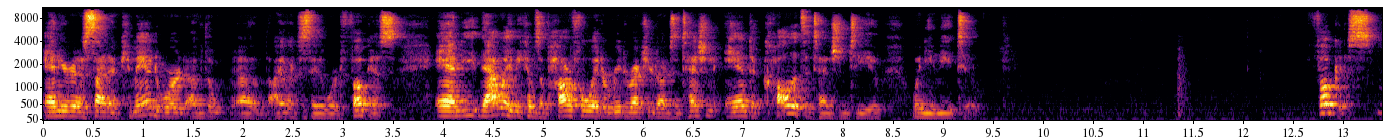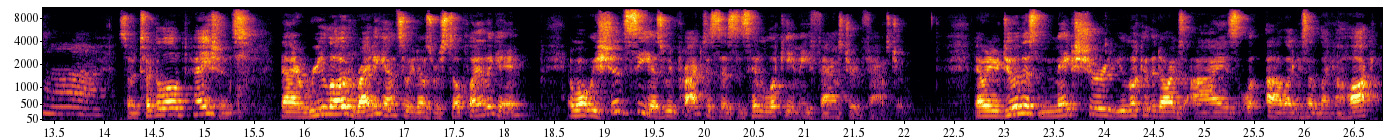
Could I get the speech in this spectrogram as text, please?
And you're going to assign a command word of the, uh, I like to say the word focus. And that way it becomes a powerful way to redirect your dog's attention and to call its attention to you when you need to. Focus. Ah. So it took a little patience. Now I reload right again so he knows we're still playing the game. And what we should see as we practice this is him looking at me faster and faster. Now, when you're doing this, make sure you look at the dog's eyes, uh, like I said, like a hawk.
